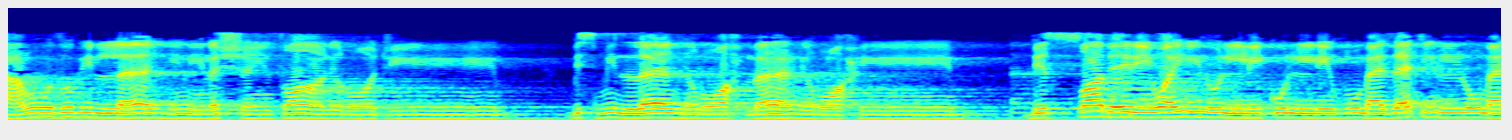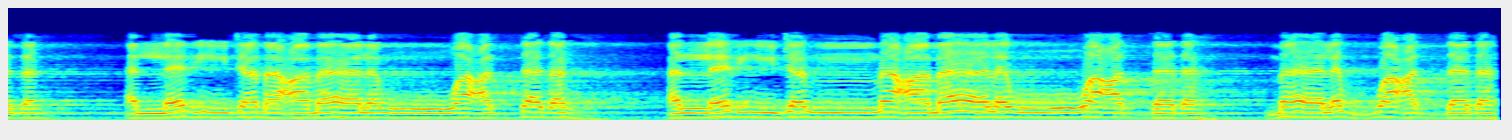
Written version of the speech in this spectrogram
أعوذ بالله من الشيطان الرجيم. بسم الله الرحمن الرحيم. بالصبر ويل لكل همزة لمزة. الذي جمع مالا وعدده. الذي جمع مالا وعدده. مالا وعدده.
